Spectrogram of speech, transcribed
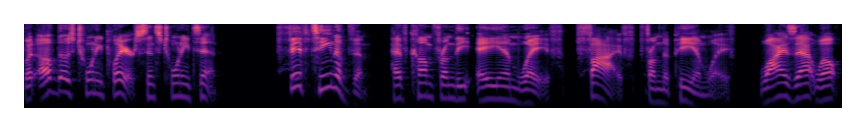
But of those 20 players since 2010, 15 of them have come from the AM wave, five from the PM wave. Why is that? Well,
